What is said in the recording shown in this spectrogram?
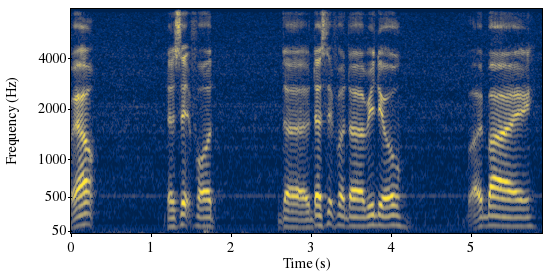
Well, that's it for the that's it for the video. Bye bye.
